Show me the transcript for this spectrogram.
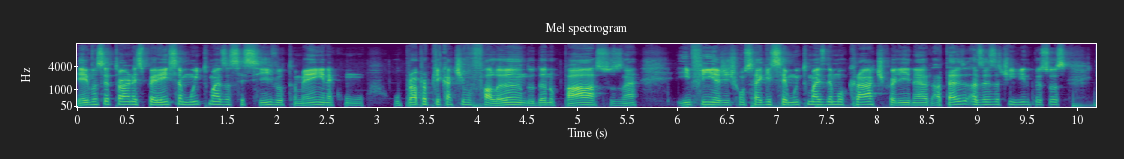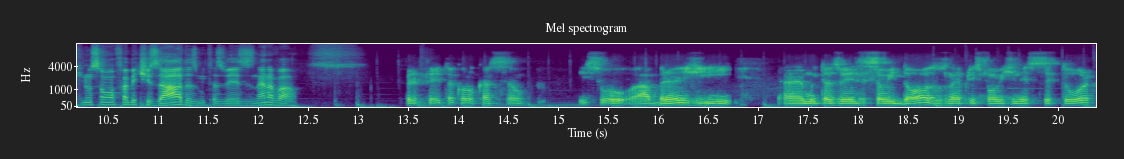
e aí você torna a experiência muito mais acessível também, né, com o próprio aplicativo falando, dando passos, né, enfim, a gente consegue ser muito mais democrático ali, né, até às vezes atingindo pessoas que não são alfabetizadas muitas vezes, né, Navarro? Perfeita colocação. Isso abrange, é, muitas vezes são idosos, né, principalmente nesse setor,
